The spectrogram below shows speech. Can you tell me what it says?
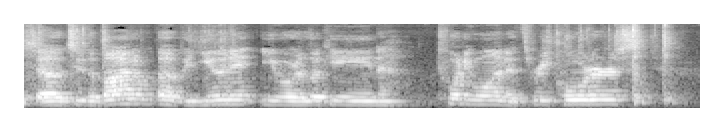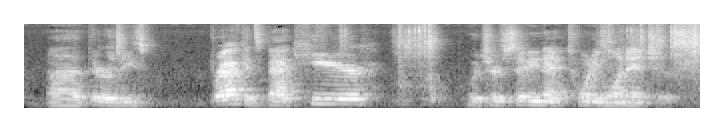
So to the bottom of the unit, you are looking 21 and 3 quarters. Uh, there are these brackets back here, which are sitting at 21 inches.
